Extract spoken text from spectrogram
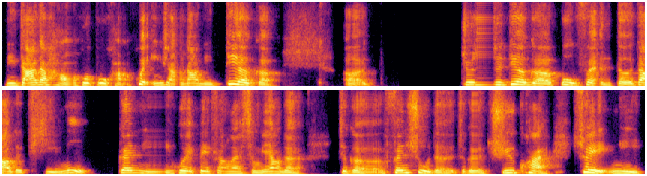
你答的好或不好，会影响到你第二个，呃，就是第二个部分得到的题目，跟你会被放在什么样的这个分数的这个区块。所以你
